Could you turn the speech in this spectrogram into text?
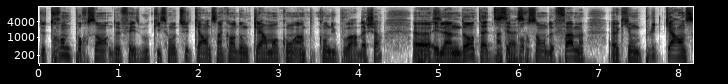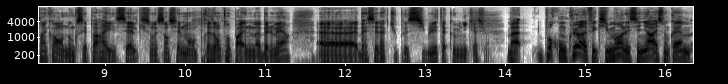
de 30% de Facebook qui sont au-dessus de 45 ans, donc clairement qui ont, un- qui ont du pouvoir d'achat. Ouais, et là-dedans, tu as intéressant. 17% de femmes qui ont plus de 45 ans. Donc c'est pareil, c'est elles qui sont essentiellement présentes. On parlait de ma belle-mère. Euh, ben, c'est là que tu peux cibler ta communication. Bah, pour conclure, effectivement, les seniors, ils sont quand même,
